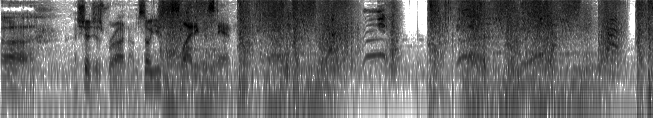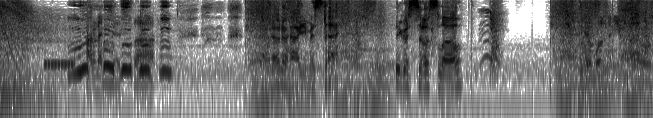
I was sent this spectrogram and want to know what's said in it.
uh, I should have just run. I'm so used to sliding with Stanton. Did I miss that? I don't know how you missed that. It was so slow. It wasn't even that it was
